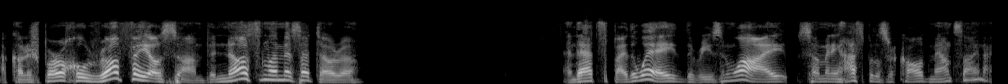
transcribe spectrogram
HaKadosh Baruch Hu Rofeosam V'nosan Torah. And that's, by the way, the reason why so many hospitals are called Mount Sinai.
